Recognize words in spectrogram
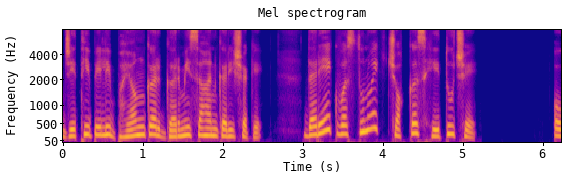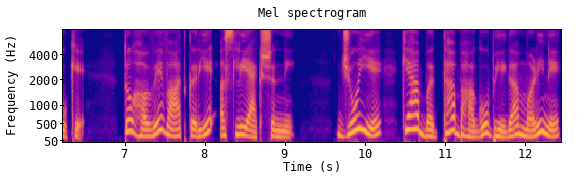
જેથી પેલી ભયંકર ગરમી સહન કરી શકે. દરેક વસ્તુનો એક ચોક્કસ હેતુ છે. ઓકે, તો હવે વાત કરીએ અસલી એક્શનની. જોઈએ કે આ બધા ભાગો ભેગા મળીને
